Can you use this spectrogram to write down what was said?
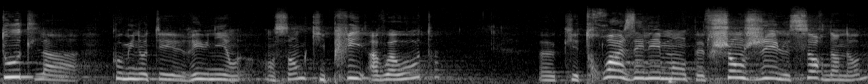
toute la communauté réunie ensemble qui prie à voix haute, euh, que trois éléments peuvent changer le sort d'un homme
